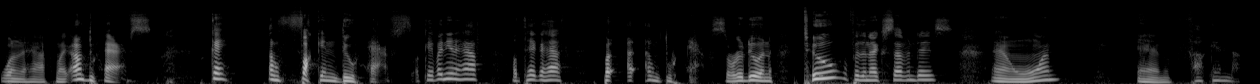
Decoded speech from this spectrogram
one and a half. I'm like, I don't do halves, okay? I don't fucking do halves. Okay, if I need a half, I'll take a half, but I, I don't do halves. So we're doing two for the next seven days and one and fucking done.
